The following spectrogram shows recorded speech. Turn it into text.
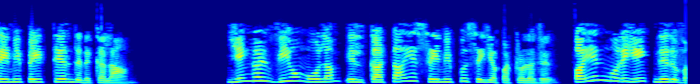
சேமிப்பை தேர்ந்தெடுக்கலாம். எங்கள் வியோ மூலம் இல் கட்டாய சேமிப்பு செய்யப்பட்டுள்ளது. பயன்முறையை நிறுவ.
